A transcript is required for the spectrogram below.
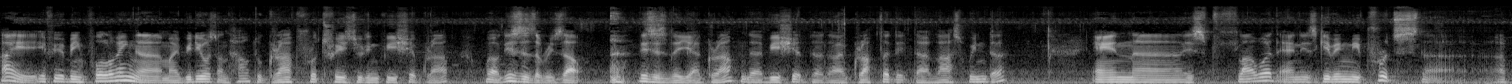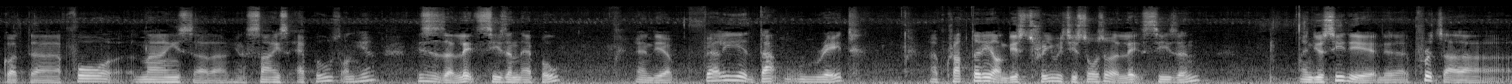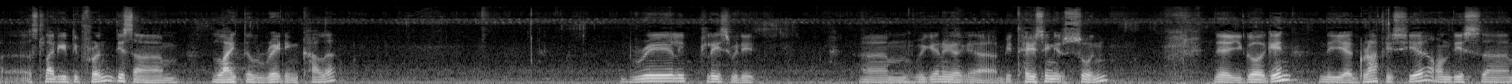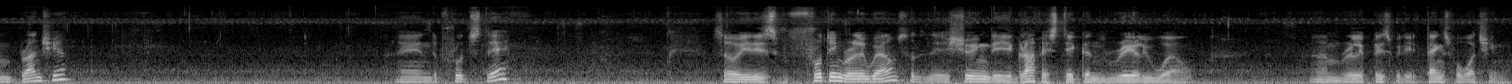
Hi, if you've been following uh, my videos on how to graft fruit trees using V-shaped graft, well this is the result. this is the uh, graft, the V-shape that I grafted it uh, last winter and uh, it's flowered and it's giving me fruits. Uh, I've got uh, four nice you know, size apples on here. This is a late season apple and they are fairly dark red. I've grafted it on this tree which is also a late season and you see the, the fruits are slightly different. These are um, lighter red in color. Really pleased with it. Um, we're gonna uh, be tasting it soon. There you go again. The uh, graft is here on this um, branch here. And the fruits there. So it is fruiting really well. So they're showing the graft has taken really well I'm really pleased with it. Thanks for watching.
